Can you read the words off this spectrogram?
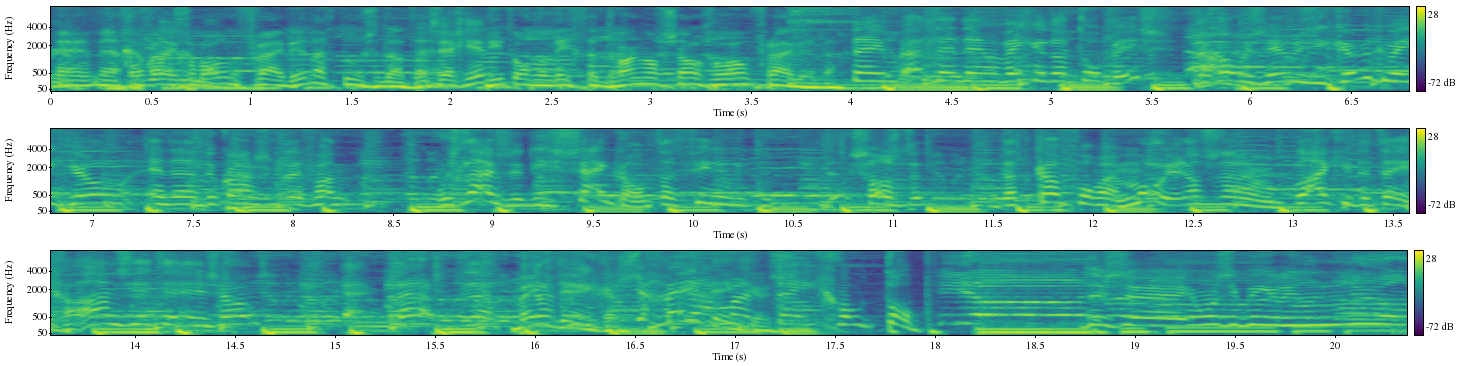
eh, En eh, gewoon, gewoon vrijwillig doen ze dat. hè? Zeg je? Niet onder lichte dwang of zo, gewoon vrijwillig. Nee, maar, nee, nee, maar weet je wat dan top is? Dan komen ze, hebben ze die keuken, weet je wel. En toen kwamen ze meteen van... Moest luisteren, die zijkant, dat vinden we... Zoals de, dat kan voor mij mooier als we dan een plaatje er tegenaan zitten en zo. Ja, daar, Meedenkers, Ja, ja, maar meedenkers. nee, gewoon top. Dus jongens, ik ben jullie nu al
